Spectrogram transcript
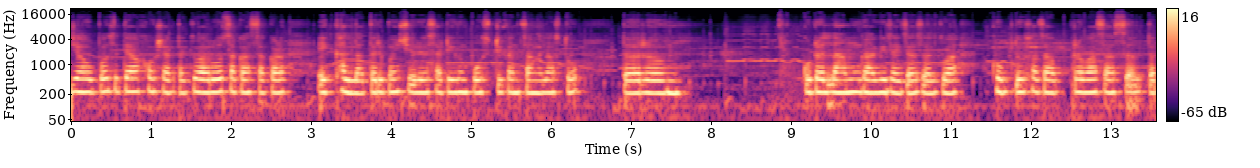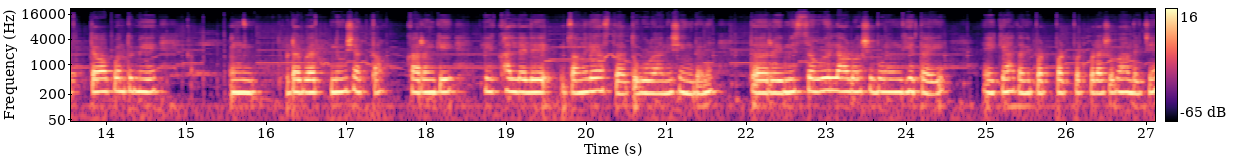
ज्या उपवास त्या खाऊ शकता किंवा रोज सकाळ सकाळ एक खाल्ला तरी पण शरीरासाठी एकदम पौष्टिक आणि चांगला असतो. तर कुठं लांब गावी जायचं असेल किंवा खूप दिवसाचा प्रवास असेल तर तेव्हा पण तुम्ही डब्यात नेऊ शकता. कारण की हे खाल्लेले चांगले असतात गुळ आणि शेंगदाणे. तर मी सगळे लाडू असे बनवून घेत आहे. एका हाताने पटपट पटपट असे बांधायचे.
